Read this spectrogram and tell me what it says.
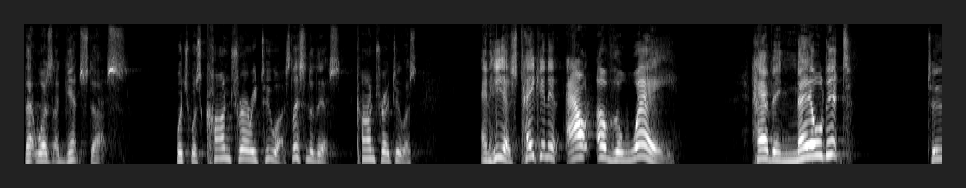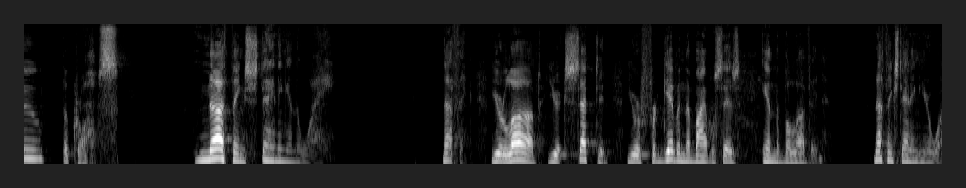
that was against us, which was contrary to us. Listen to this contrary to us. And he has taken it out of the way, having nailed it to the cross. Nothing standing in the way. Nothing. You're loved, you're accepted, you're forgiven, the Bible says, in the beloved. Nothing standing in your way.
